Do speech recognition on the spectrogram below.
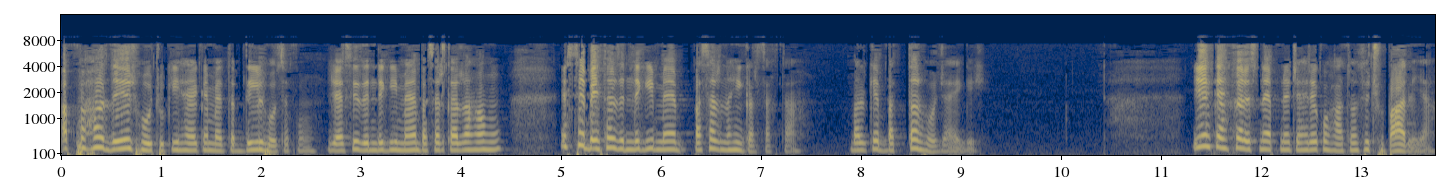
अब बहुत देर हो चुकी है कि मैं तब्दील हो सकूँ। जैसी ज़िंदगी मैं बसर कर रहा हूँ, इससे बेहतर ज़िंदगी मैं बसर नहीं कर सकता, बल्कि बदतर हो जाएगी। यह कहकर इसने अपने चेहरे को हाथों से छुपा लिया।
